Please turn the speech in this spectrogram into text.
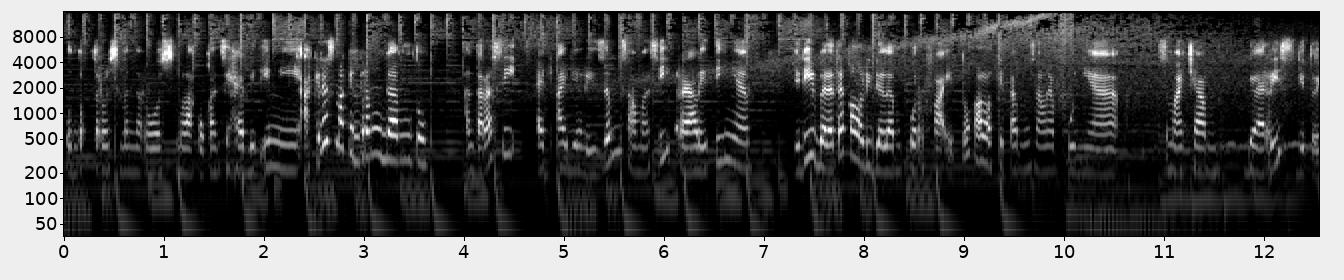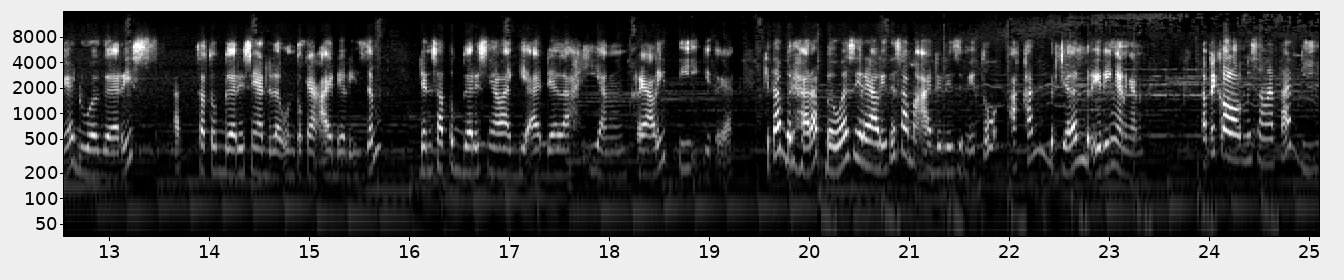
untuk terus menerus melakukan si habit ini akhirnya semakin renggang tuh antara si idealism sama si realitinya jadi ibaratnya kalau di dalam kurva itu kalau kita misalnya punya semacam garis gitu ya dua garis satu garisnya adalah untuk yang idealism dan satu garisnya lagi adalah yang reality gitu ya kita berharap bahwa si reality sama idealism itu akan berjalan beriringan kan tapi kalau misalnya tadi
